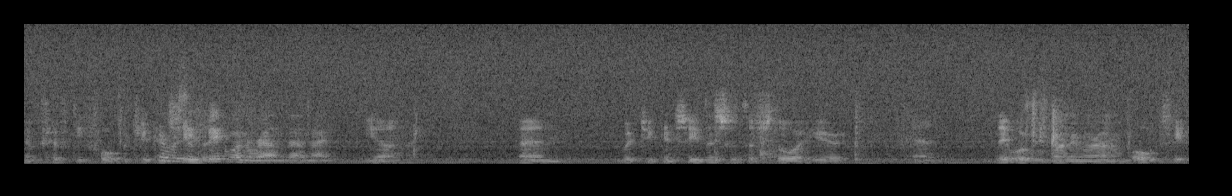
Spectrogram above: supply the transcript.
in fifty-four, but you can see. There can was see a that. big one around that night. Yeah, and, but you can see this is the store here, and they were running around in boats here.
